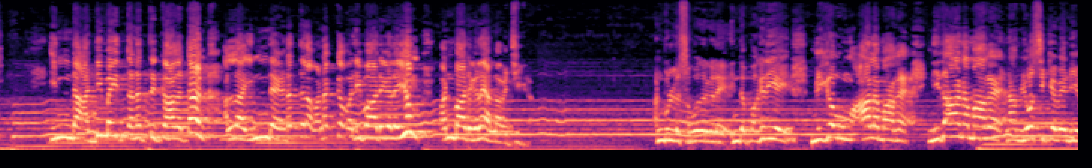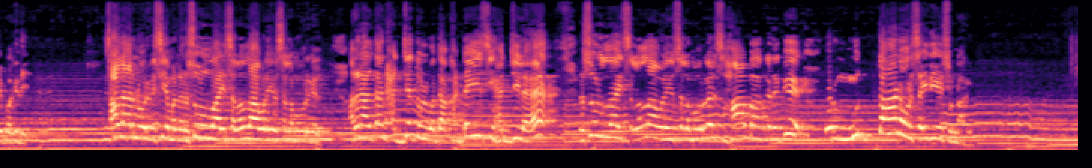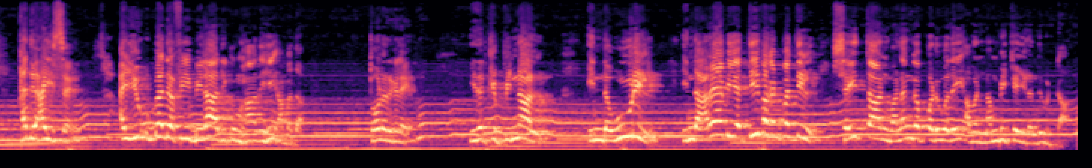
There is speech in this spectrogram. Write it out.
இந்த அடிமைத்தனத்துக்காகத்தான் அல்லாஹ் இந்த இடத்துல வணக்க வழிபாடுகளையும் பண்பாடுகளை அல்லாஹ் வச்சுக்கிறான். அன்புள்ள சகோதரர்களே இந்த பகுதியை மிகவும் ஆழமாக நிதானமாக நாம் யோசிக்க வேண்டிய பகுதி. சாதாரண ஒரு விஷயம் அல்ல. ரசூலுல்லாய் சல்லா அலைஹி செல்லம் அவர்கள். அதனால் தான் ஹஜ்ஜத்துல் வதா கடைசி ஹஜ்ஜில் ரசூலுல்லாய் சல்லா அலைஹி செல்லம் அவர்கள் சஹாபாக்களுக்கு ஒரு முத்தான ஒரு செய்தியை சொன்னார்கள். அது ஐச ஐயுபத ஃபீ பிலாதிக்கும் ஹாதிஹி அபதா. தோழர்களே இதற்கு பின்னால் இந்த ஊரில் இந்த அரேபிய தீபகற்பத்தில் ஷைத்தான் வணங்கப்படுவதை அவன் நம்பிக்கை இழந்து விட்டான்.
